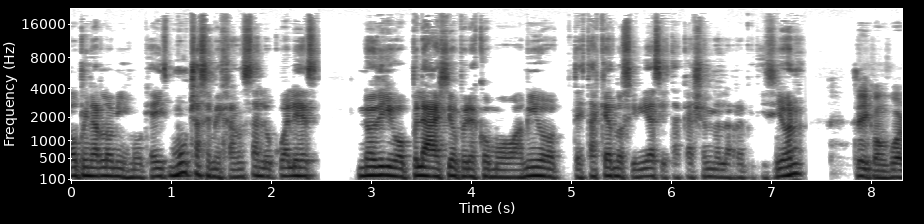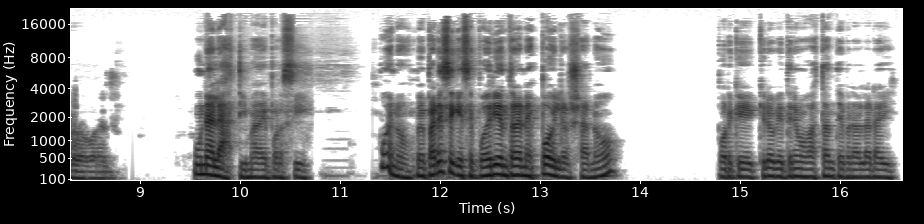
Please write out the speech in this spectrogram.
va a opinar lo mismo, que hay muchas semejanzas, lo cual es, no digo plagio, pero es como, amigo, te estás quedando sin ideas y estás cayendo en la repetición. Sí, concuerdo con eso. Una lástima de por sí. Bueno, me parece que se podría entrar en spoilers ya, ¿no? Porque creo que tenemos bastante para hablar ahí.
